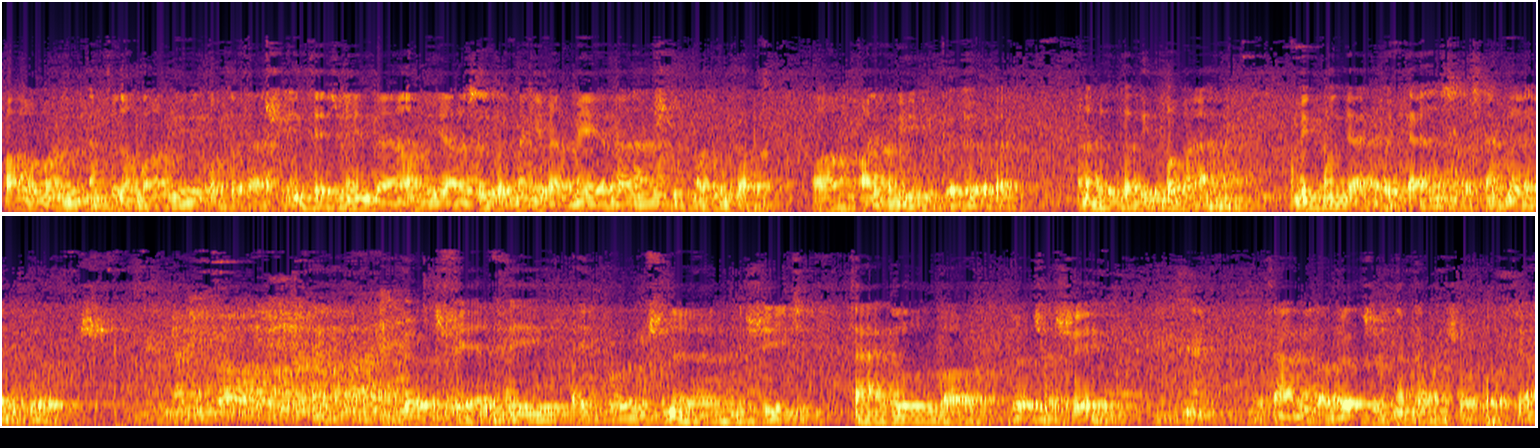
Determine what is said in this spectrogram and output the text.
ahol mondjuk nem tudom, valami oktatási intézményben, ami jelzi, hogy mennyivel mélyebben ástuk magunkat a anyagi gödörbe. Hanem ezek a diplomák, amik mondják, hogy ez az ember egy bölcs. Egy bölcs férfi, egy bölcs nő, és így tágul a bölcsesség, tágul a bölcsöknek a csoportja.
